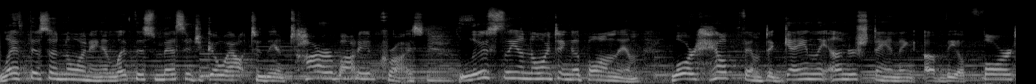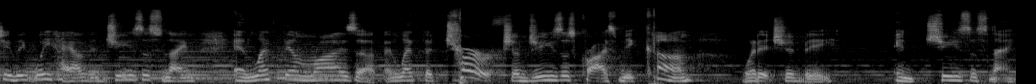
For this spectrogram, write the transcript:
let this anointing and let this message go out to the entire body of Christ. Yes. Loose the anointing upon them. Lord, help them to gain the understanding of the authority that we have in Jesus' name and let them rise up and let the church of Jesus Christ become what it should be. In Jesus' name.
